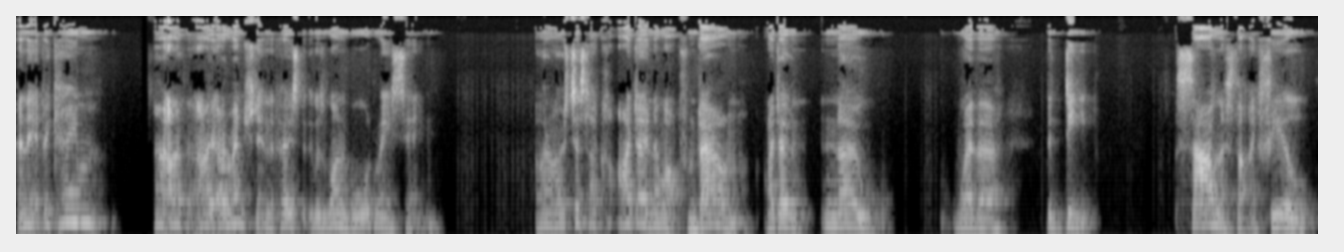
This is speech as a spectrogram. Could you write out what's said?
And it became, I, I, I mentioned it in the post, but there was one board meeting and I was just like, I don't know up from down. I don't know whether the deep sadness that I feel,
